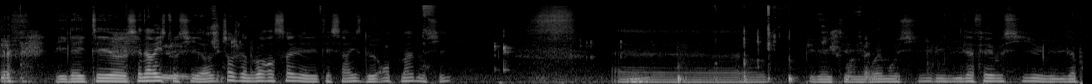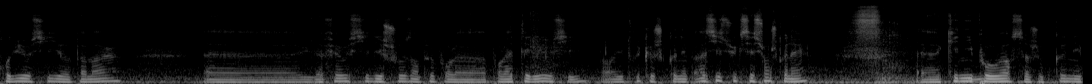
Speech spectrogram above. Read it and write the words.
Et il a été scénariste aussi. Ah, tiens, je viens de voir ça, il a été scénariste de Ant-Man aussi. Euh, puis il a été, ouais, moi aussi. Il, a fait aussi, il a produit aussi pas mal. Il a fait aussi des choses un peu pour la, pour la télé aussi. Alors, des trucs que je connais pas. Ah si, Succession, je connais. Euh, Kenny Powers, ça je connais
